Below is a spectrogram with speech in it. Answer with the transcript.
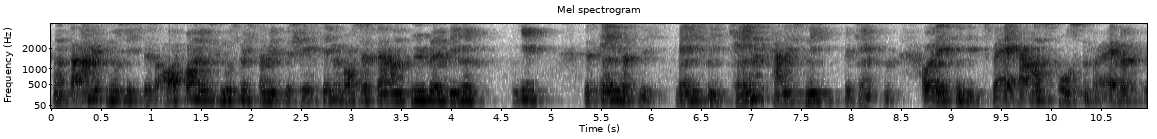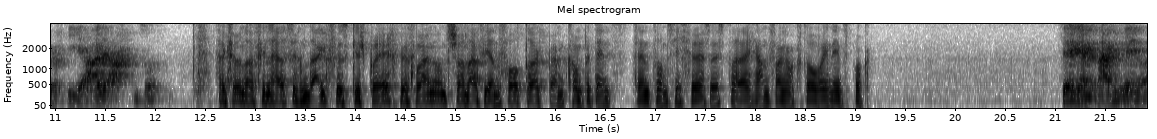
Und damit muss ich das aufbauen und ich muss mich damit beschäftigen, was es denn an üblen Dingen gibt. Das ändert es nicht. Wenn ich es nicht kenne, kann ich es nicht bekämpfen. Aber das sind die zwei ganz großen Treiber, auf die wir alle achten sollten. Herr Grüner, vielen herzlichen Dank fürs Gespräch. Wir freuen uns schon auf Ihren Vortrag beim Kompetenzzentrum Sicheres Österreich Anfang Oktober in Innsbruck. Sehr gerne, danke Ihnen.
